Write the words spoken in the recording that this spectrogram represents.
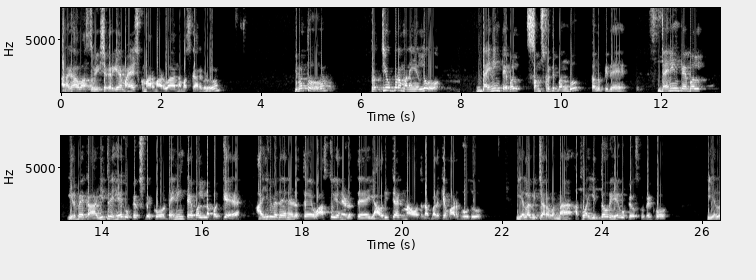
ಅನಘ ವಾಸ್ತು ವೀಕ್ಷಕರಿಗೆ ಮಹೇಶ್ ಕುಮಾರ್ ಮಾಡುವ ನಮಸ್ಕಾರಗಳು. ಇವತ್ತು ಪ್ರತಿಯೊಬ್ಬರ ಮನೆಯಲ್ಲೂ ಡೈನಿಂಗ್ ಟೇಬಲ್ ಸಂಸ್ಕೃತಿ ಬಂದು ತಲುಪಿದೆ. ಡೈನಿಂಗ್ ಟೇಬಲ್ ಇರಬೇಕಾ? ಇದ್ರೆ ಹೇಗೆ ಉಪಯೋಗಿಸ್ಬೇಕು? ಡೈನಿಂಗ್ ಟೇಬಲ್ನ ಬಗ್ಗೆ ಆಯುರ್ವೇದ ಏನ್ ಹೇಳುತ್ತೆ? ವಾಸ್ತು ಏನ್ ಹೇಳುತ್ತೆ? ಯಾವ ರೀತಿಯಾಗಿ ನಾವು ಅದನ್ನ ಬಳಕೆ ಮಾಡಬಹುದು? ಎಲ್ಲ ವಿಚಾರವನ್ನ ಅಥವಾ ಇದ್ದವ್ರು ಹೇಗೆ ಉಪಯೋಗಿಸ್ಕೋಬೇಕು? ಎಲ್ಲ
